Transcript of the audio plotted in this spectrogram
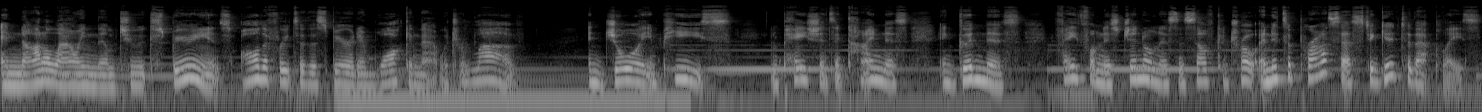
and not allowing them to experience all the fruits of the Spirit and walk in that, which are love and joy and peace and patience and kindness and goodness, faithfulness, gentleness, and self control. And it's a process to get to that place.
